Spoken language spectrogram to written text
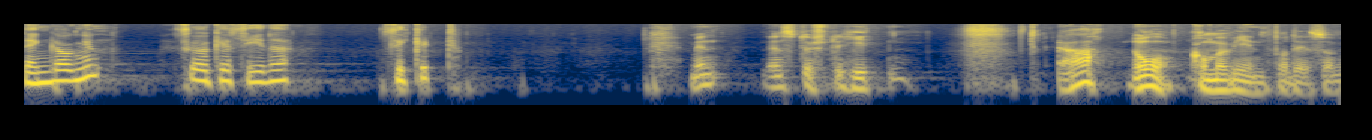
Den gangen. Skal ikke si det sikkert. Men den største hiten Ja, Nå kommer vi inn på det som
